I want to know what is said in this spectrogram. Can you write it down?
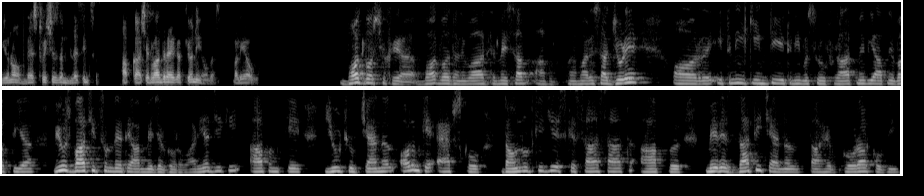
you know best wishes and blessing sir आपका आशीर्वाद रहेगा क्यों नहीं होगा सर बढ़िया होगा. बहुत बहुत शुक्रिया बहुत बहुत धन्यवाद. मैं सब आप हमारे साथ जुड़े. और इतनी कीमती, इतनी मसरूफ रात में भी आपने वक्त दिया। व्यूज़ बातचीत सुन रहे थे आप मेजर गौरव आर्या जी की। आप उनके यूट्यूब चैनल और उनके ऐप्स को डाउनलोड कीजिए। इसके साथ साथ आप मेरे ज़ाती चैनल ताहिर गोरा को भी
